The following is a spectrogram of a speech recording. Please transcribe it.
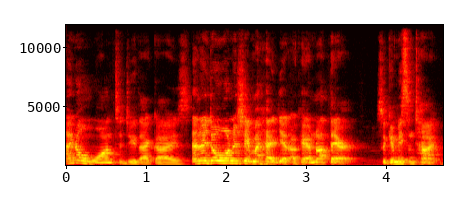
I don't want to do that, guys. And I don't want to shave my head yet, okay? I'm not there. So give me some time.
